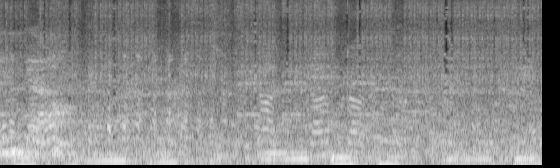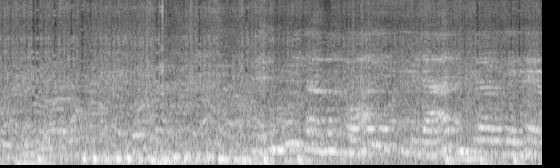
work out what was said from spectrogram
드릴게요. 네, 두 분이서 한번 더 하겠습니다. 준비하고 계세요.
